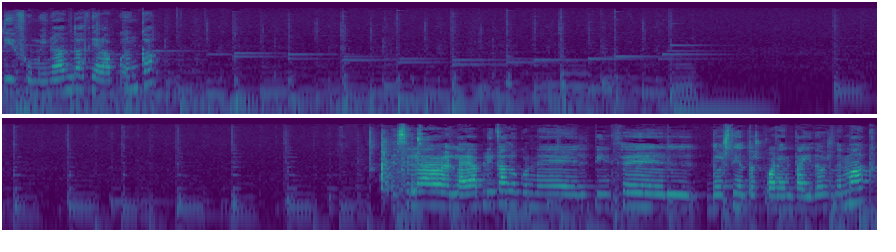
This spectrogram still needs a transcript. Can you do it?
Difuminando hacia la cuenca. Ese la, la, he aplicado con el pincel 242 de MAC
